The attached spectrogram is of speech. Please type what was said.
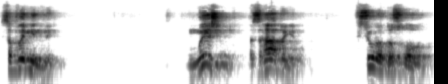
соплемінник. Ми ж згадуємо всю родослову.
